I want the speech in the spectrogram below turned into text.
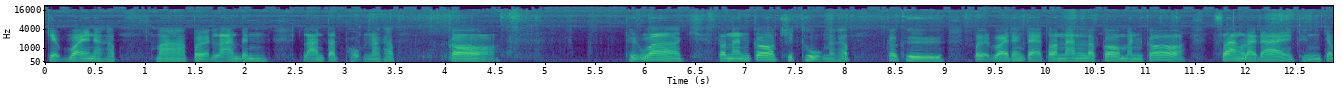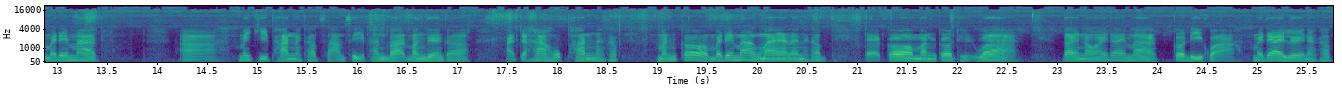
เก็บไว้นะครับ มาเปิดร้านเป็นร้านตัดผมนะครับ ก็ ถือว่าตอนนั้นก็คิดถูกนะครับ ก็คือเปิดไว้ตั้งแต่ตอนนั้น แล้วก็มันก็สร้างรายได้ถึงจะไม่ได้มากาไม่กี่พันนะครับสามสี่พันบาท บางเดือนก็อาจจะห้าหกพันนะครับ มันก็ไม่ได้มากมายอะไรนะครับ แต่ก็มันก็ถือว่าได้น้อยได้มากก็ดีกว่าไม่ได้เลยนะครับ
